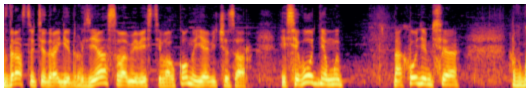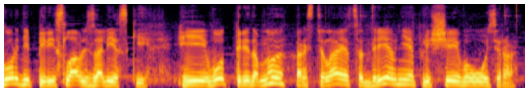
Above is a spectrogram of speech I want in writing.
Здравствуйте, дорогие друзья! С вами Вести Волкон и я Вичезар. И сегодня мы находимся в городе Переславль-Залесский. И вот передо мной расстилается древнее Плещеево озеро –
